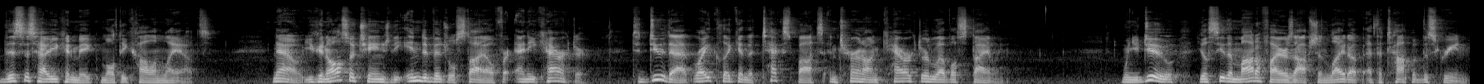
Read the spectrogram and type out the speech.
This is how you can make multi-column layouts. Now, you can also change the individual style for any character. To do that, right-click in the text box and turn on character level styling. When you do, you'll see the modifiers option light up at the top of the screen.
